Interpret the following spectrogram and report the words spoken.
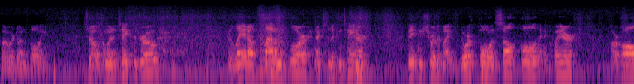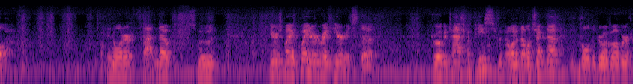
when we're done folding it. So I'm going to take the drogue, going to lay it out flat on the floor next to the container, making sure that my north pole and south pole and equator are all in order, flattened out, smooth. Here's my equator right here. It's the drogue attachment piece. If I want to double check that, fold the drogue over,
